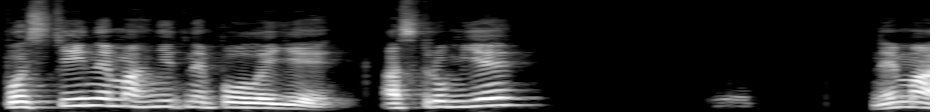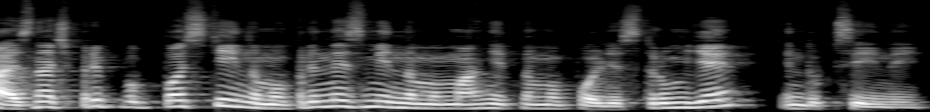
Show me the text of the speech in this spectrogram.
Постійне магнітне поле є. А струм є? Немає. Значить, при постійному, при незмінному магнітному полі струм є індукційний.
